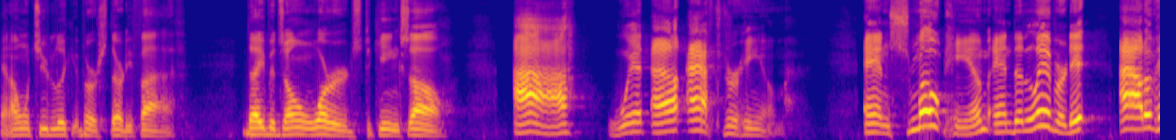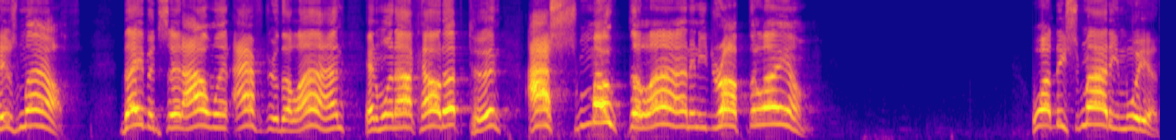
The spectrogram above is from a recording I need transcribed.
And I want you to look at verse 35. David's own words to King Saul I went out after him and smote him and delivered it out of his mouth. David said, I went after the lion, and when I caught up to him, I smote the lion and he dropped the lamb. What did he smite him with?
